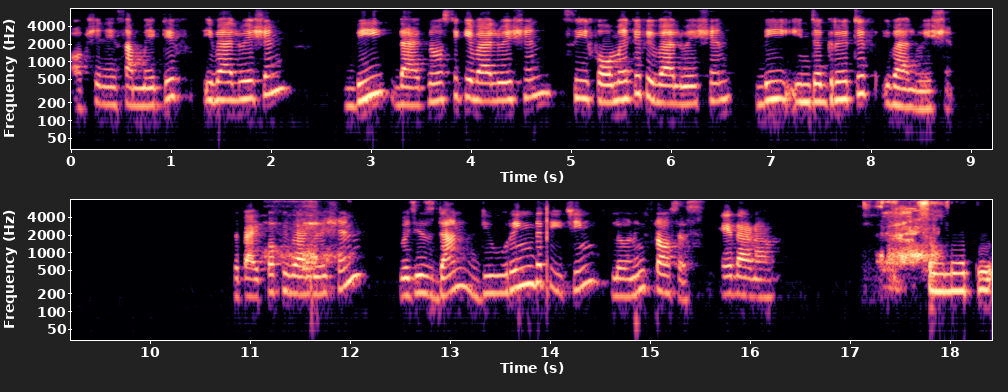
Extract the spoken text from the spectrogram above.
option A summative evaluation, B diagnostic evaluation C formative evaluation D integrative evaluation the type of evaluation which is done during the teaching learning process ഏതാണ് ഫോമാറ്റീവ്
